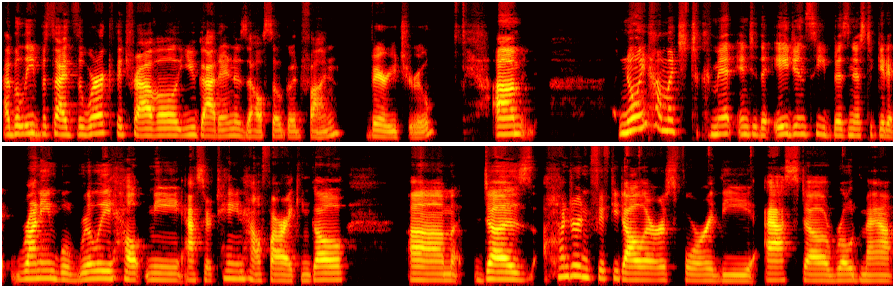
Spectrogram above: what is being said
I believe besides the work, the travel you got in is also good fun. Very true. Um, knowing how much to commit into the agency business to get it running will really help me ascertain how far I can go um, does $150 for the ASTA roadmap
